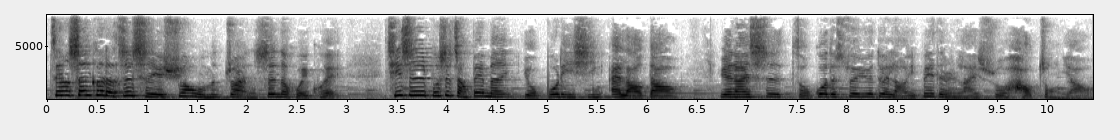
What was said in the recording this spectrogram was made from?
这样深刻的支持，也需要我们转身的回馈。其实不是长辈们有玻璃心、爱唠叨，原来是走过的岁月对老一辈的人来说好重要哦。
